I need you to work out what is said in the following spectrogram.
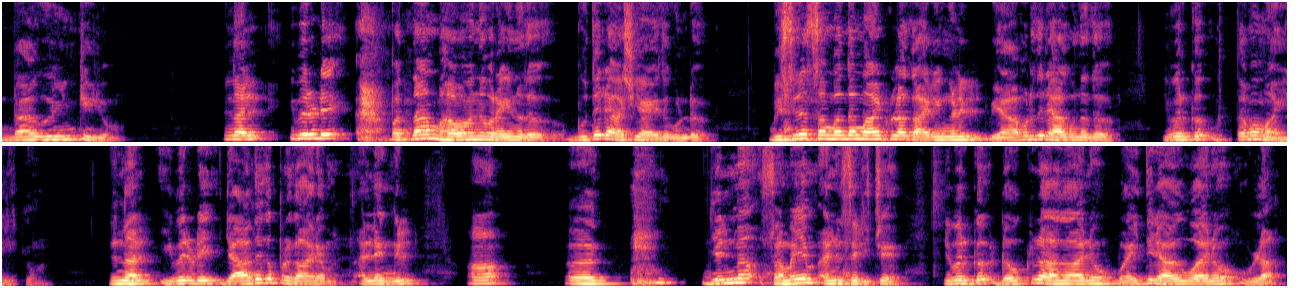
ഉണ്ടാകുകയും ചെയ്യും. എന്നാൽ ഇവരുടെ പത്താം ഭാവം എന്ന് പറയുന്നത് ബുധരാശി ആയതുകൊണ്ട് ബിസിനസ് സംബന്ധമായിട്ടുള്ള കാര്യങ്ങളിൽ വ്യാപൃതരാകുന്നത് ഇവർക്ക് ഉത്തമമായിരിക്കും. എന്നാൽ ഇവരുടെ ജാതകപ്രകാരം അല്ലെങ്കിൽ ആ ജന്മ സമയം അനുസരിച്ച് ഇവർക്ക് ഡോക്ടറാകാനോ വൈദ്യരാകുവാനോ ഉള്ള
